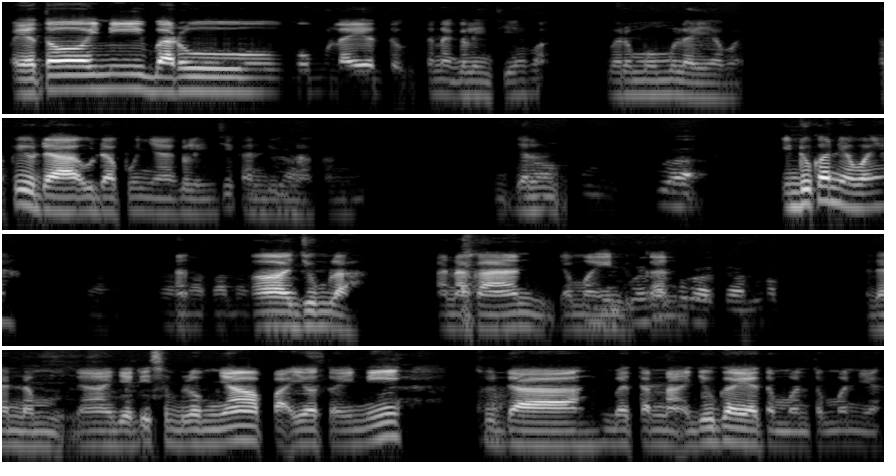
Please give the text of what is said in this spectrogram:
Pak Yoto ini baru memulai untuk tenaga kelinci ya Pak. Baru memulai ya Pak. Tapi udah udah punya kelinci kan di Udah. belakang. Jalan 22. indukan ya Pak ya? Anak-anak. Eh, jumlah anakan sama indukan ada enam nah jadi sebelumnya Pak Yoto ini sudah beternak juga ya teman-teman ya.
